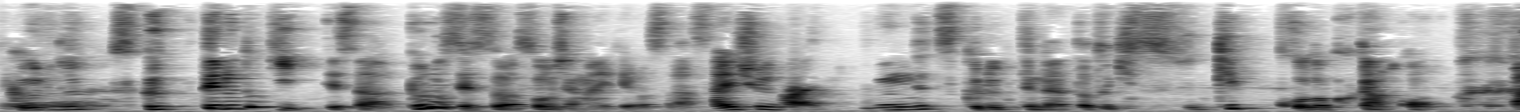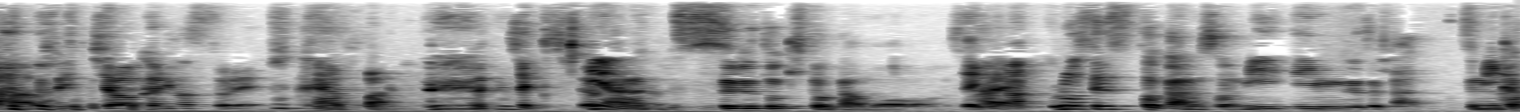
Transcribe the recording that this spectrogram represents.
作る作ってる時ってさプロセスはそうじゃないけどさ最終はい。自分で作るってなった時すっげえ孤独感こあ、めっちゃわかります、それ。ん やっぱ。めちゃくちいゃ。やする時とかも、はい。まあプロセスとかのそのミーティングとか積み重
